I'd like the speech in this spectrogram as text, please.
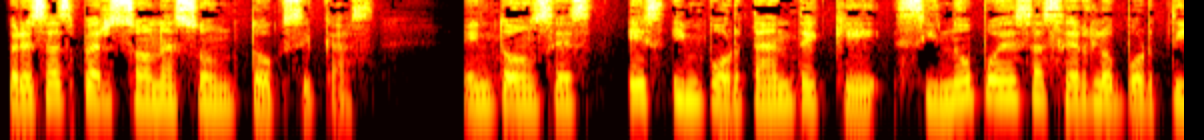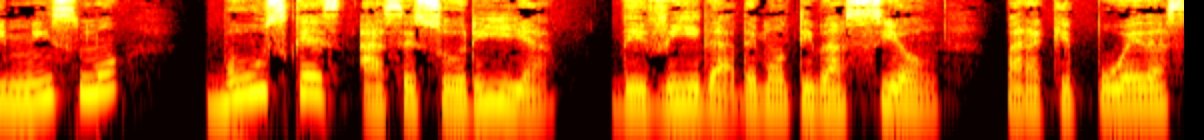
pero esas personas son tóxicas. Entonces es importante que si no puedes hacerlo por ti mismo, busques asesoría de vida, de motivación, para que puedas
